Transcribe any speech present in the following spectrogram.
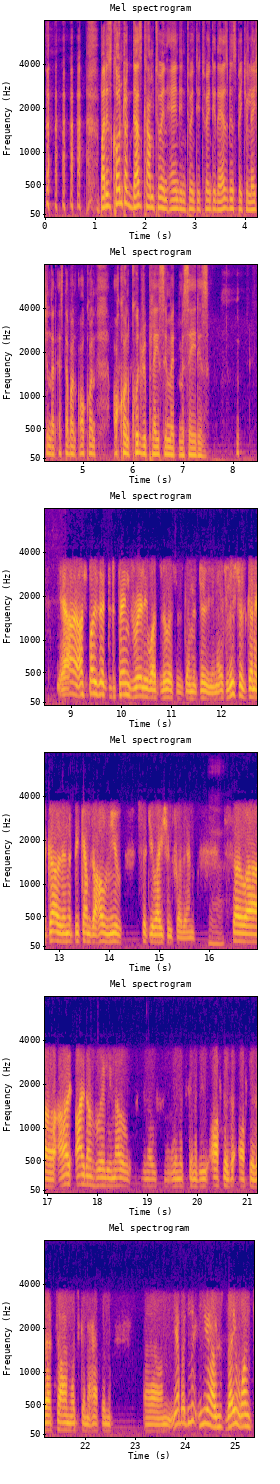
but his contract does come to an end in 2020. There has been speculation that Esteban Ocon Ocon could replace him at Mercedes. Yeah, I suppose it depends really what Lewis is going to do. You know, if Lewis is going to go, then it becomes a whole new situation for them. Yeah. So uh, I I don't really know. You know, when it's going to be after the, after that time, what's going to happen. Um, yeah, but you know they want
